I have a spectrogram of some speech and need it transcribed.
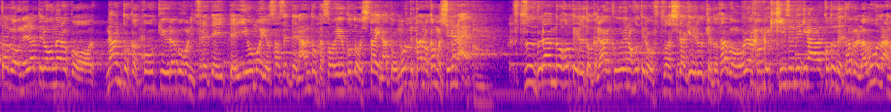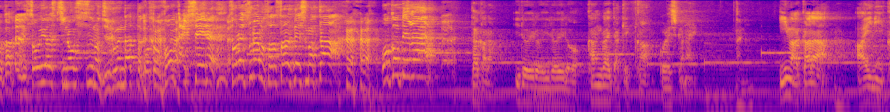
多分狙ってる女の子をなんとか高級ラブホに連れて行っていい思いをさせて何とかそういうことをしたいなと思ってたのかもしれない、普通グランドホテルとかランク上のホテルを普通は調べるけど多分俺はその時金銭的なことで多分ラブホなのかっていうそういう知能指数の自分だったことを後悔している。それすらもさされてしまった。怒ってる！だからいろいろいろいろ考えた結果これしかない。何今から会いに行く。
